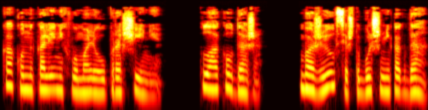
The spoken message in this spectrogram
как он на коленях вымаливал прощение. Плакал даже. Божился, что больше никогда,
